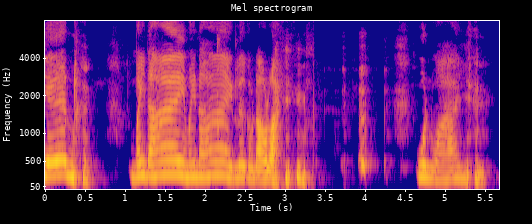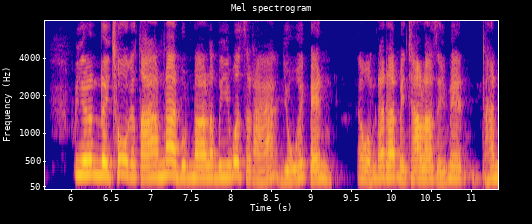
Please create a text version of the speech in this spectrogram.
เย็นๆไม่ได้ไม่ได้ เลิกกับเราไหลวุ่นวายเพราะฉะนั้นในโชคตาอำนาจบุญบารมีวาสนาอยู่ให้เป็นนะผมถ้าท่านเป็นชาวราศีเมษท่าน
